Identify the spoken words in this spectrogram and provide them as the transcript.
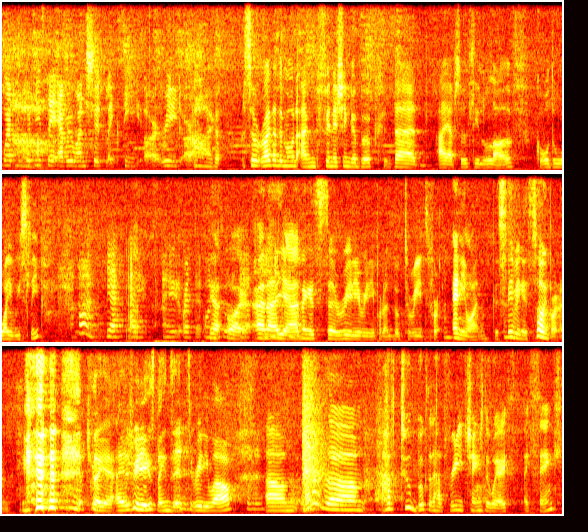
What would you say everyone should like see or read or? Oh my god. So right at the moment I'm finishing a book that I absolutely love called Why We Sleep. Ah, yeah, Yeah. I I read that one Yeah, too. well, yeah. and uh, yeah, I think it's a really, really important book to read for Mhm. anyone because sleeping is so important. so yeah, it really explains it really well. Um, one of the, um, I have two books that have really changed the way I, I think.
